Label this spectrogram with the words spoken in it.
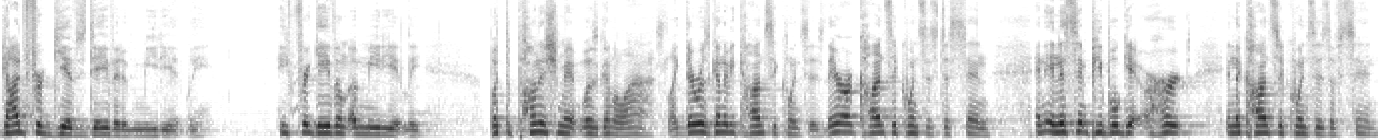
God forgives David immediately. He forgave him immediately but the punishment was going to last. Like there was going to be consequences. There are consequences to sin. And innocent people get hurt in the consequences of sin.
